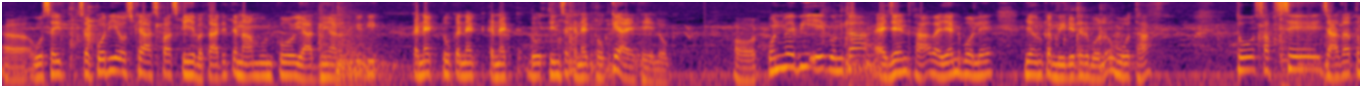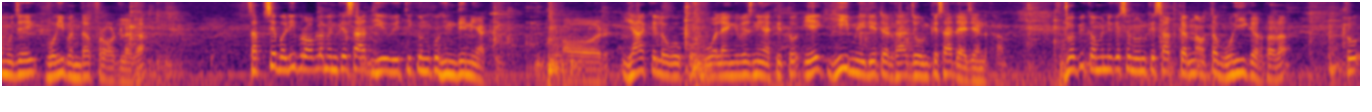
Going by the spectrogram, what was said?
वो सही चकोरी है उसके आसपास के ये बता रहे थे, नाम उनको याद नहीं आ रहा था क्योंकि कनेक्ट टू कनेक्ट कनेक्ट दो तीन से कनेक्ट होके आए थे ये लोग। और उनमें भी एक उनका एजेंट था एजेंट बोले, या उनका मीडिएटर बोलो, वो था। तो सबसे ज़्यादा तो मुझे वही बंदा फ्रॉड लगा। सबसे बड़ी प्रॉब्लम इनके साथ ये हुई थी कि उनको हिंदी नहीं आती। और यहाँ के लोगों को वो लैंग्वेज नहीं आती तो एक ही मीडिएटर था जो उनके साथ एजेंट था। जो भी कम्युनिकेशन उनके साथ करना होता, वही करता था। तो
